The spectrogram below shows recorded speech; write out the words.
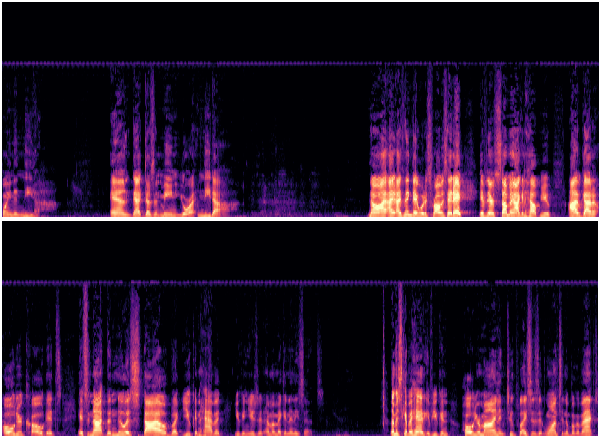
koinonia. And that doesn't mean you're a nida. No, I, I think they would have probably said, hey, if there's something I can help you, I've got an older coat. It's, it's not the newest style, but you can have it. You can use it. Am I making any sense? Let me skip ahead. If you can hold your mind in two places at once in the book of Acts.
